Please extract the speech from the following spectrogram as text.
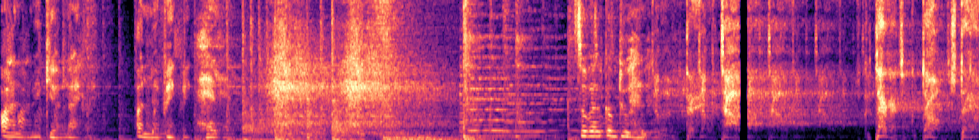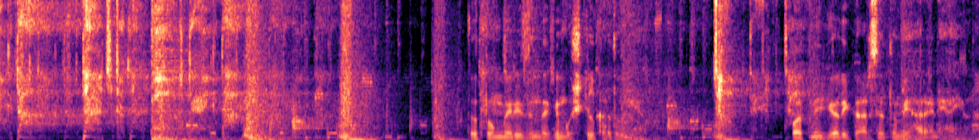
I'll make your life a living hell. So welcome to hell. तो तुम मेरी ज़िंदगी मुश्किल कर दोगी पत्नी के अधिकार से तुम यहाँ रहने आई हो ना?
